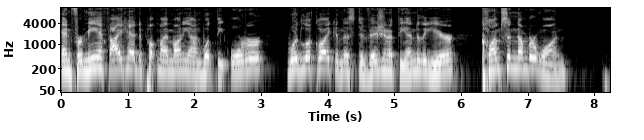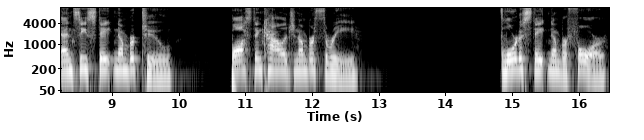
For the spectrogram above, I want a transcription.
And for me, if I had to put my money on what the order would look like in this division at the end of the year, Clemson number one, NC State number two, Boston College number three, Florida State number four,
